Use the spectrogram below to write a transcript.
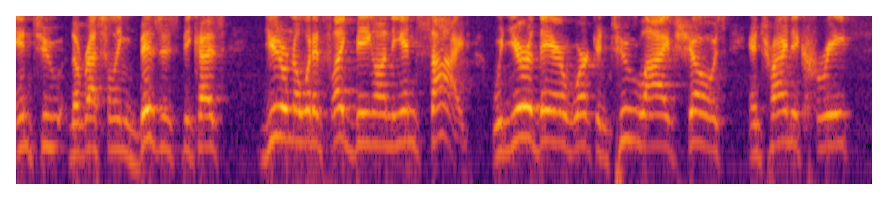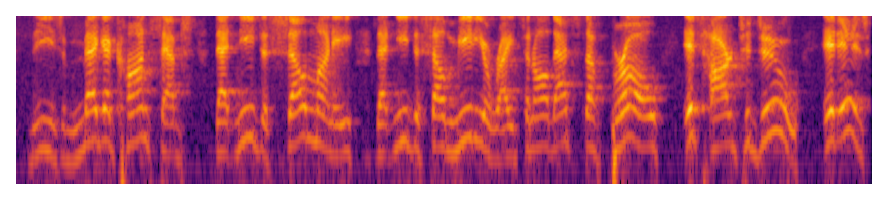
into the wrestling business because you don't know what it's like being on the inside. When you're there working two live shows and trying to create these mega concepts that need to sell money, that need to sell media rights and all that stuff, bro, it's hard to do. It is.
